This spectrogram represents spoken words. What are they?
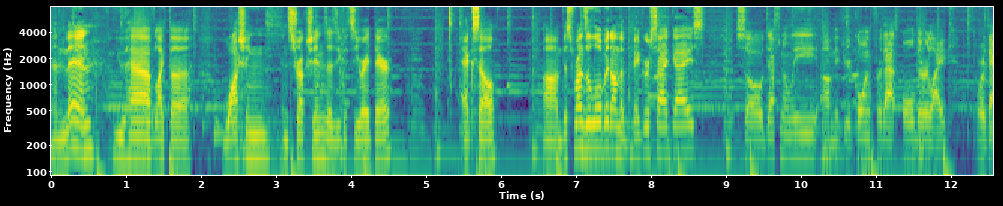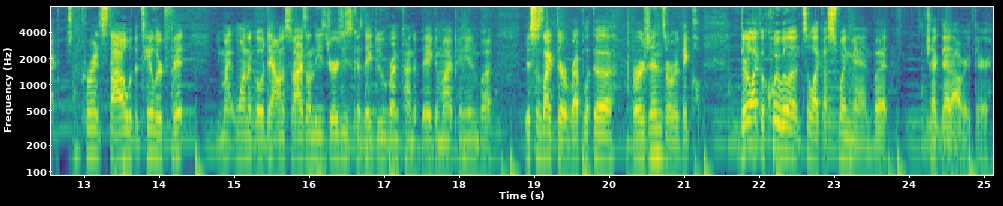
And then you have like the washing instructions, as you can see right there. XL. Um, this runs a little bit on the bigger side, guys. So definitely, um, if you're going for that older, like, or that current style with a tailored fit, you might want to go down a size on these jerseys because they do run kind of big in my opinion. But this is like their replica versions, or they call, they're like equivalent to like a swingman. But check that out right there.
